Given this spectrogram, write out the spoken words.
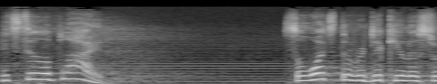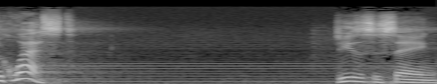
It's still applied. So, what's the ridiculous request? Jesus is saying,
